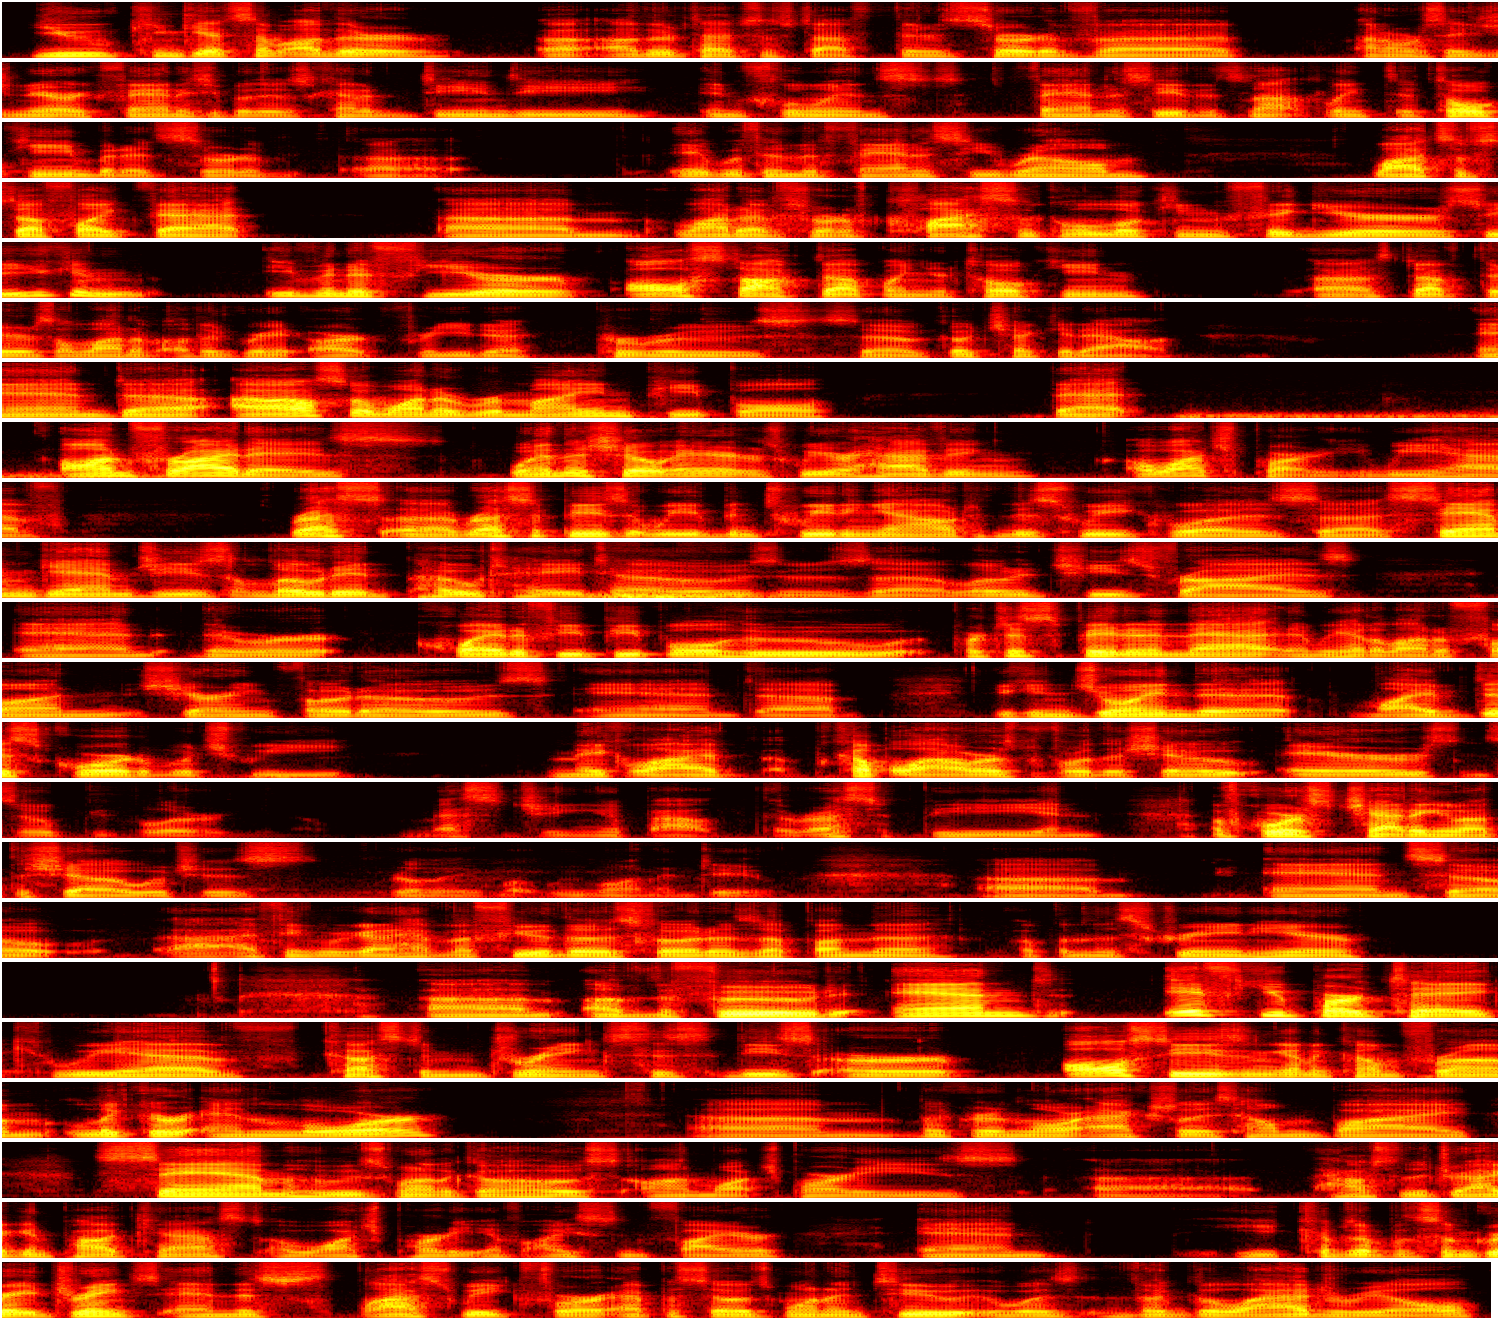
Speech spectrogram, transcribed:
you can get some other uh, other types of stuff. There's sort of uh I don't want to say generic fantasy, but there's kind of D and D influenced fantasy that's not linked to Tolkien, but it's sort of uh, it within the fantasy realm. Lots of stuff like that. Um, a lot of sort of classical looking figures. So you can even if you're all stocked up on your Tolkien uh, stuff, there's a lot of other great art for you to peruse. So go check it out. And uh, I also want to remind people that on Fridays, when the show airs, we are having a watch party. We have res- uh, recipes that we've been tweeting out. This week was uh, Sam Gamgee's loaded potatoes. It was uh, loaded cheese fries, and there were quite a few people who participated in that, and we had a lot of fun sharing photos. And uh, you can join the live Discord, which we make live a couple hours before the show airs, and so people are messaging about the recipe and, of course, chatting about the show, which is really what we want to do. Um, and so I think we're gonna have a few of those photos up on the up on the screen here um, of the food. And if you partake, we have custom drinks. This, these are all season going to come from Liquor and Lore. Um, Liquor and Lore actually is helmed by Sam, who's one of the co-hosts on Watch Party's uh, House of the Dragon podcast, a watch party of ice and fire, and he comes up with some great drinks. And this last week for episodes one and two, it was the Galadriel,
